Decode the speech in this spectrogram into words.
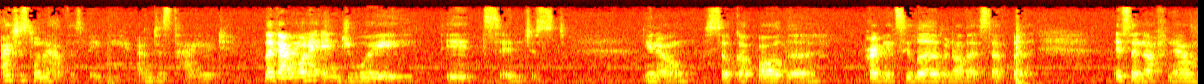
I just want to have this baby. I'm just tired. Like I want to enjoy it and just you know, soak up all the pregnancy love and all that stuff, but it's enough now.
